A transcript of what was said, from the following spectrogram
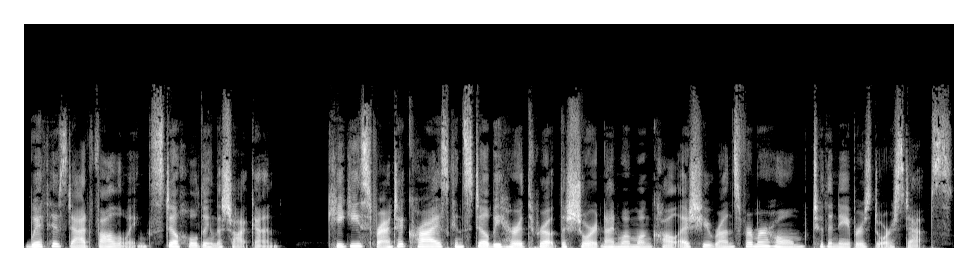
with his dad following, still holding the shotgun. Kiki's frantic cries can still be heard throughout the short 911 call as she runs from her home to the neighbor's doorsteps.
